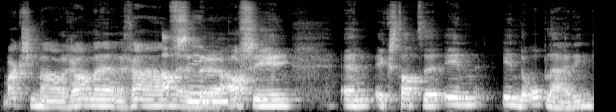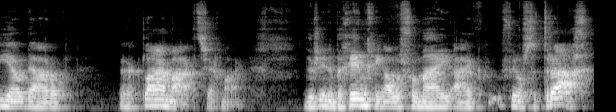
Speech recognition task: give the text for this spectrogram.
maximaal rammen en gaan afzien. en uh, afzien. En ik stapte in, in de opleiding die jou daarop klaarmaakt, zeg maar. Dus in het begin ging alles voor mij eigenlijk veel te traag.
